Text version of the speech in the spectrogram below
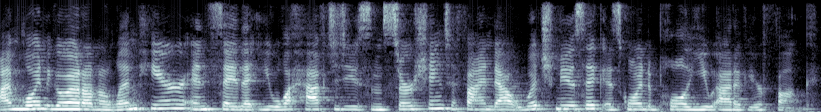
I'm going to go out on a limb here and say that you will have to do some searching to find out which music is going to pull you out of your funk.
